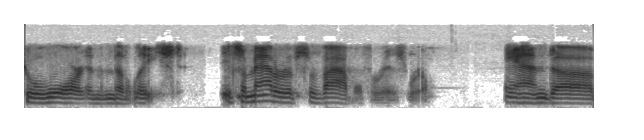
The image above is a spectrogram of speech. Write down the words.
to a war in the Middle East. It's a matter of survival for Israel. And uh,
